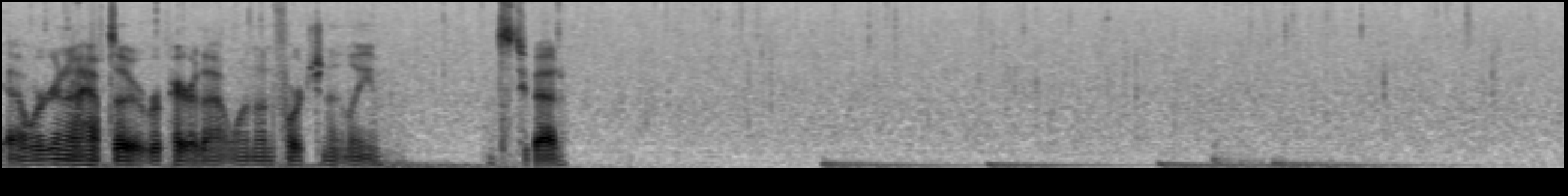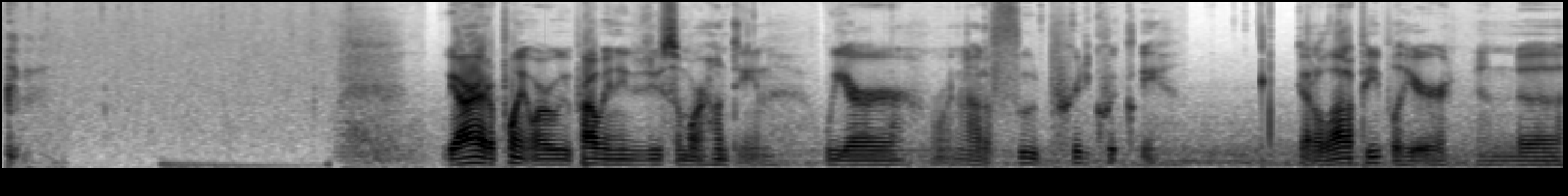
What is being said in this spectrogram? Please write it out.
yeah, we're gonna have to repair that one, unfortunately. It's too bad. we are at a point where we probably need to do some more hunting. We are running out of food pretty quickly. Got a lot of people here, and uh,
